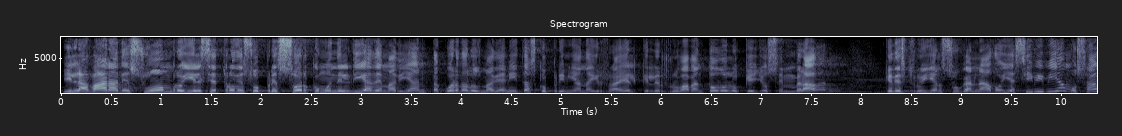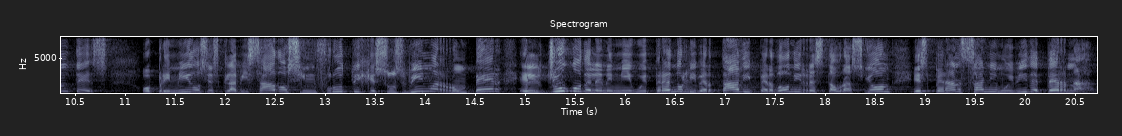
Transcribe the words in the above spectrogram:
y la vara de su hombro y el cetro de su opresor como en el día de Madián. ¿Te acuerdas los madianitas que oprimían a Israel, que les robaban todo lo que ellos sembraban, que destruían su ganado? Y así vivíamos antes, oprimidos, esclavizados, sin fruto. Y Jesús vino a romper el yugo del enemigo y traernos libertad y perdón y restauración, esperanza, ánimo y vida eterna.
